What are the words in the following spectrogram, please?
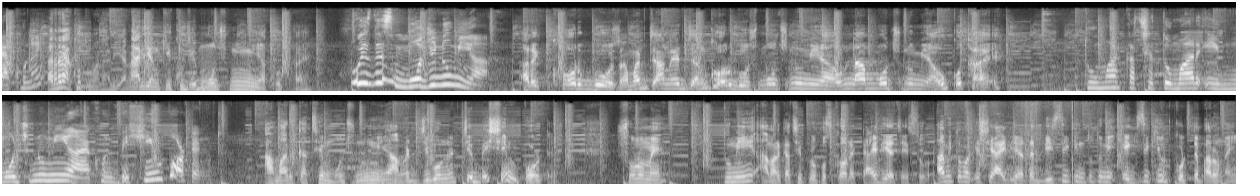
দেখো নাই? আরে রাখো তোমার আরিয়ান। আরিয়ানকে খুঁজে? মজনু মিয়া কোথায়? Who is this Majnu Mia আরে খরগোশ আমার জানের জান খরগোশ মজনু মিয়া ওর নাম মজনু মিয়া ও কোথায়? তোমার কাছে তোমার এই মজনু মিয়া এখন বেশি ইম্পর্ট্যান্ট আমার কাছে মজনু মিয়া আমার জীবনের চেয়ে বেশি ইম্পর্টেন্ট শোনো মেয়ে তুমি আমার কাছে প্রপোজ করার একটা আইডিয়া চাইছো। আমি তোমাকে সেই আইডিয়াটা দিছি, কিন্তু তুমি এক্সিকিউট করতে পারো নাই।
